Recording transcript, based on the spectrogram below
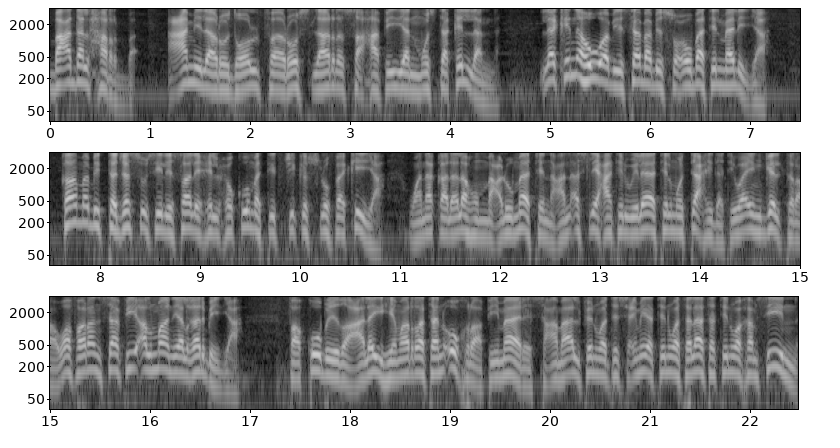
بعد الحرب عمل رودولف روسلر صحفيا مستقلا لكنه وبسبب الصعوبات المالية. قام بالتجسس لصالح الحكومة التشيكوسلوفاكية ونقل لهم معلومات عن أسلحة الولايات المتحدة وإنجلترا وفرنسا في ألمانيا الغربية. فقبض عليه مرة أخرى في مارس عام 1953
